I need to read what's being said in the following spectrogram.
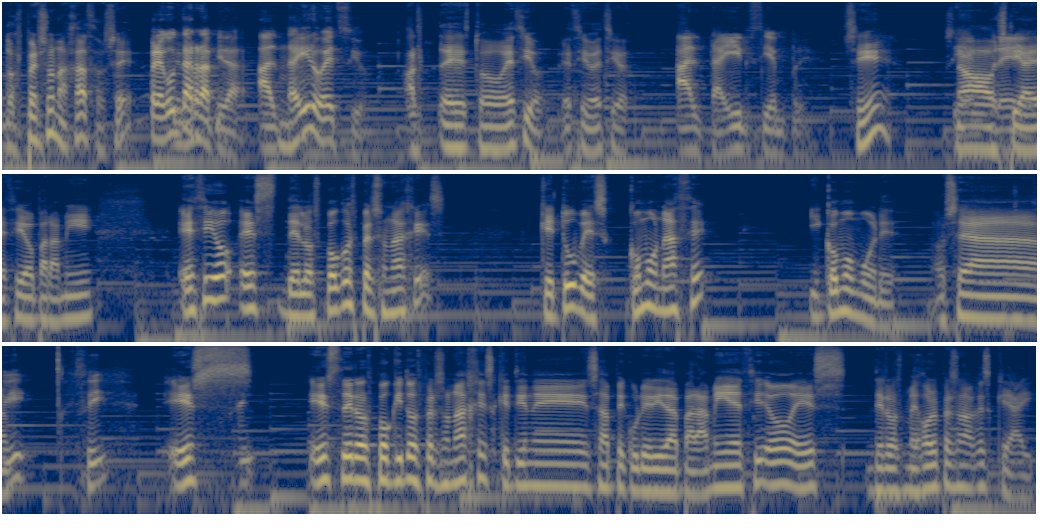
dos personajazos, ¿eh? Pregunta rápida: ¿Altair o Ezio? Al- esto, Ezio, Ezio, Ezio. Altair siempre. ¿Sí? Siempre. No, hostia, Ezio para mí. Ezio es de los pocos personajes que tú ves cómo nace y cómo muere. O sea, Sí, sí. es, es de los poquitos personajes que tiene esa peculiaridad. Para mí, Ezio es de los mejores personajes que hay.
